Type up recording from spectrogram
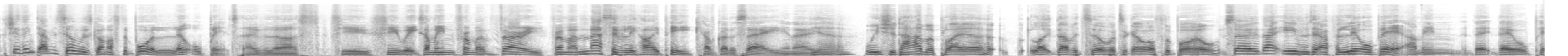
actually, I think David Silva's gone off the boil a little bit over the last few few weeks. I mean, from a very, from a massively high peak, I've got to say, you know. Yeah, we should have a player like David Silver to go off the boil. So that evens it up a little bit. I mean, they, they will pick,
